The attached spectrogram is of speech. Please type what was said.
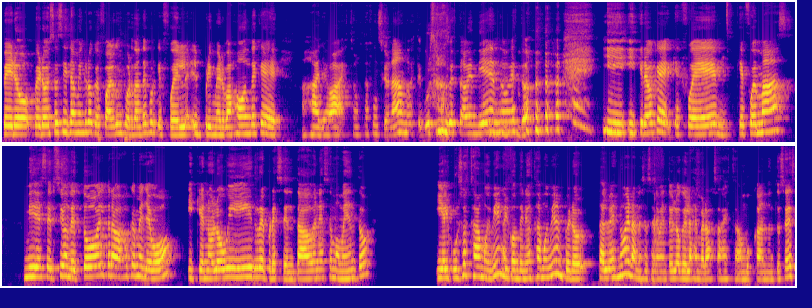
Pero, pero eso sí también creo que fue algo importante porque fue el, primer bajón de que, ajá, ya va, esto no está funcionando, este curso no se está vendiendo, esto. y, y, creo que, que, fue, que fue más mi decepción de todo el trabajo que me llevó y que no lo vi representado en ese momento. Y el curso estaba muy bien, el contenido estaba muy bien, pero tal vez no era necesariamente lo que las embarazadas estaban buscando. Entonces,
